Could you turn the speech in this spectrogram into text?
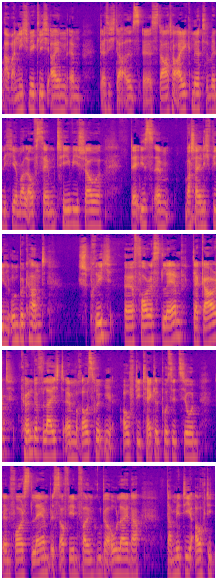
aber nicht wirklich einen, ähm, der sich da als äh, Starter eignet. Wenn ich hier mal auf Sam Tevi schaue, der ist ähm, wahrscheinlich vielen unbekannt. Sprich, äh, Forrest Lamb, der Guard, könnte vielleicht ähm, rausrücken auf die Tackle-Position, denn Forrest Lamb ist auf jeden Fall ein guter O-Liner, damit die auch die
